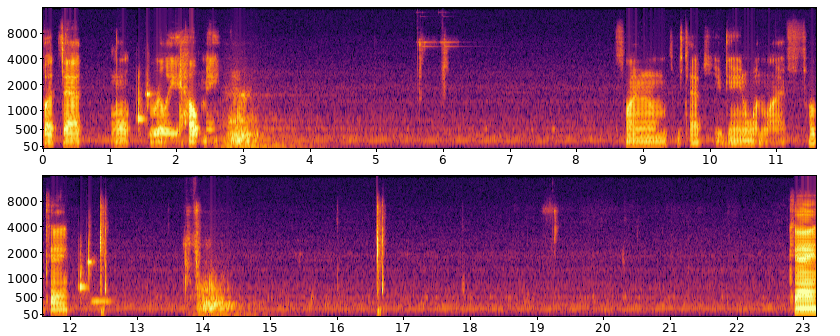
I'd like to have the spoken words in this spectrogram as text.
but that won't really help me. Flying tapped, you gain one life. Okay. Okay,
